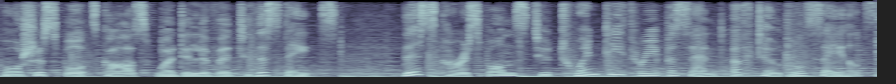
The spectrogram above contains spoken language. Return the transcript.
Porsche sports cars were delivered to the States. This corresponds to 23% of total sales.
